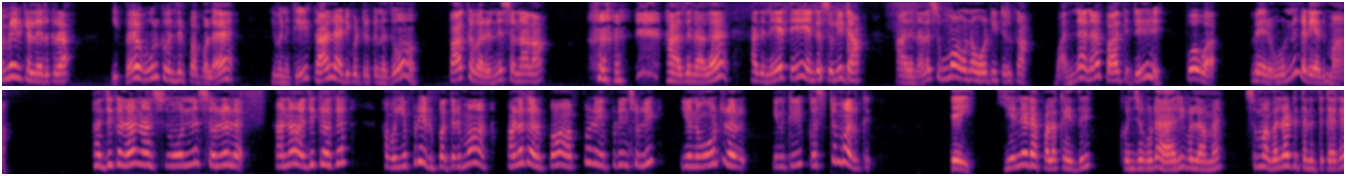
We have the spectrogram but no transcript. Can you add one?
அமெரிக்காவில் இருக்கிறா. இப்போ ஊருக்கு வந்திருப்பா போல. இவனுக்கு காலில் அடிபட்டிருக்குனதும் பார்க்க வரேன்னு சொன்னாலாம் அதனால் அதை நேற்றே என்கிட்ட சொல்லிட்டான். அதனால் சும்மா உன்னை ஓட்டிகிட்டு இருக்கான். வந்தானா பார்த்துட்டு போவா. வேற ஒன்றும் கிடையாதுமா. அதுக்கெல்லாம் நான் ஒன்றும் சொல்லலை. ஆனால் அதுக்காக அவள் எப்படி இருப்பா தெரியுமா? அழகா இருப்பா அப்படி இப்படின்னு சொல்லி என்னை ஓட்டுறாரு. எனக்கு கஷ்டமாக இருக்கு. டேய் என்னடா பழக்கம் இது? கொஞ்சம் கூட அறிவில்லாமல் சும்மா விளையாட்டுத்தனத்துக்காக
